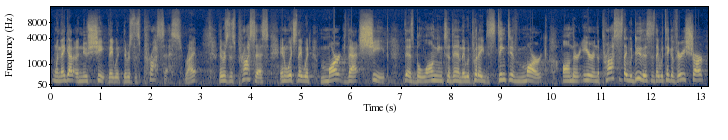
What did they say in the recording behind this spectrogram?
when they got a new sheep, they would, there was this process, right? There was this process in which they would mark that sheep as belonging to them. They would put a distinctive mark on their ear. And the process they would do this is they would take a very sharp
